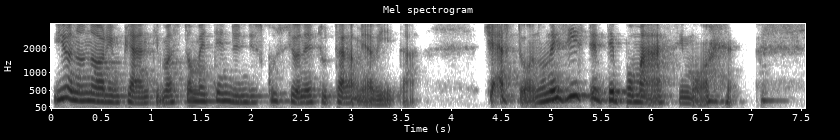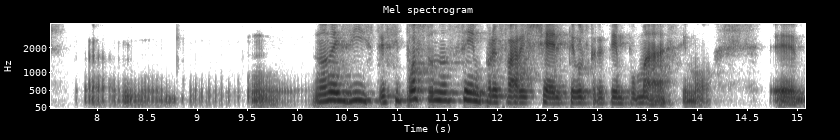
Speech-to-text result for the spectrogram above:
Io non ho rimpianti, ma sto mettendo in discussione tutta la mia vita. Certo, non esiste tempo massimo. non esiste, si possono sempre fare scelte oltre tempo massimo. Eh,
